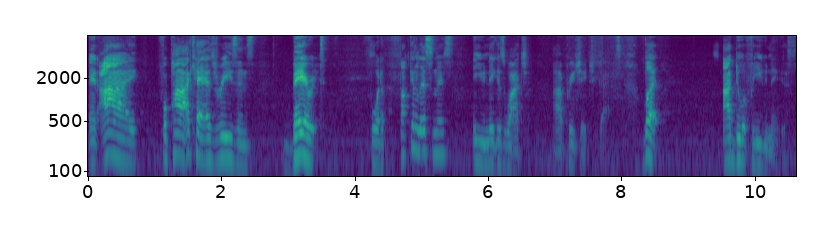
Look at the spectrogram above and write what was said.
and I, for podcast reasons, bear it for the fucking listeners and you niggas watching. I appreciate you guys, but I do it for you niggas.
